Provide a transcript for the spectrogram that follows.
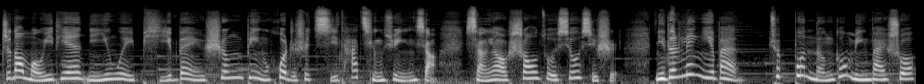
直到某一天，你因为疲惫、生病或者是其他情绪影响，想要稍作休息时，你的另一半却不能够明白说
